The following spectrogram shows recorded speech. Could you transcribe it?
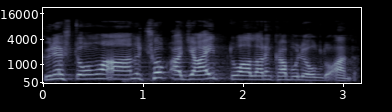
Güneş doğma anı çok acayip duaların kabul olduğu andır.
